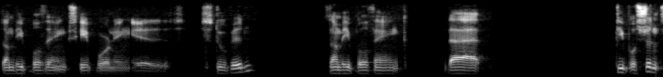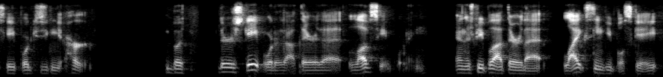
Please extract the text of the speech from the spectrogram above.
Some people think skateboarding is stupid. Some people think that people shouldn't skateboard because you can get hurt. But there's skateboarders out there that love skateboarding. And there's people out there that like seeing people skate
